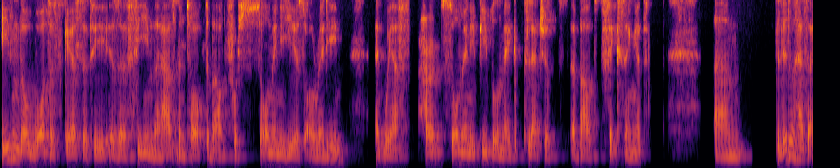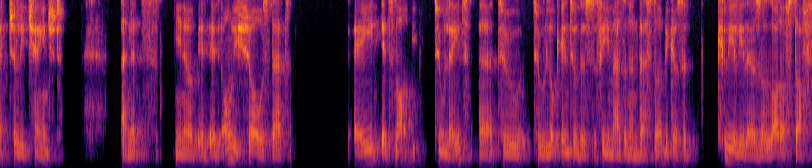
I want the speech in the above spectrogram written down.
Even though water scarcity is a theme that has been talked about for so many years already, and we have heard so many people make pledges about fixing it, um, little has actually changed. And it's, you know, it, it only shows that a it's not too late uh, to to look into this theme as an investor because it, clearly there's a lot of stuff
